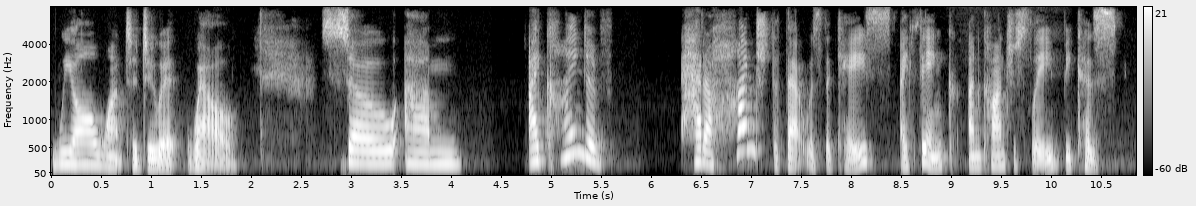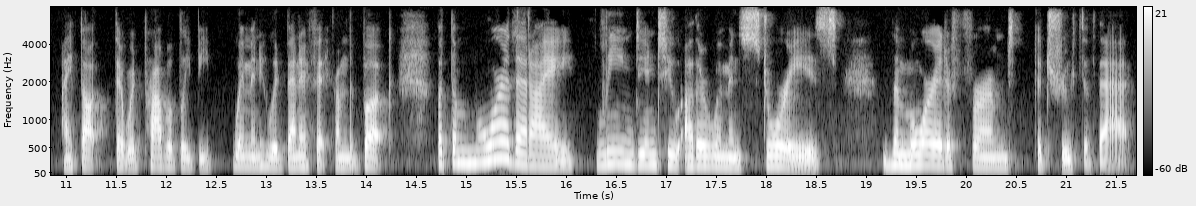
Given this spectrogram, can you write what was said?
we all want to do it well. So um, I kind of had a hunch that that was the case, I think, unconsciously, because I thought there would probably be women who would benefit from the book. But the more that I leaned into other women's stories, the more it affirmed the truth of that.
